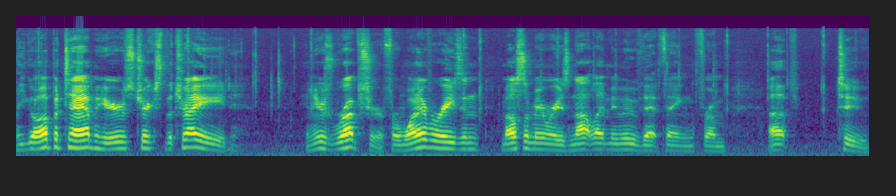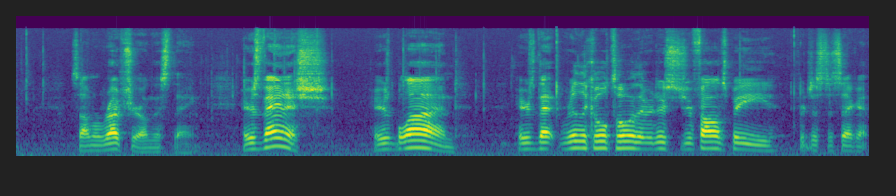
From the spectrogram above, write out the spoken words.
you go up a tab, here's Tricks of the Trade. And here's Rupture. For whatever reason, muscle memory is not letting me move that thing from up to. So I'm going to Rupture on this thing. Here's Vanish. Here's Blind. Here's that really cool toy that reduces your falling speed for just a second.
